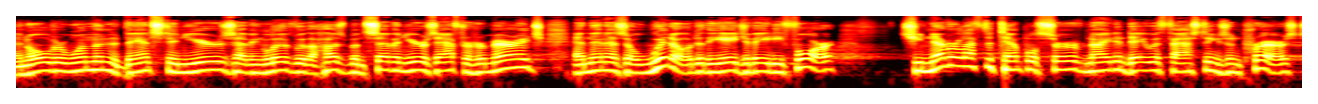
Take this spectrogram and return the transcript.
an older woman advanced in years, having lived with a husband seven years after her marriage, and then as a widow to the age of 84. She never left the temple, served night and day with fastings and prayers.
